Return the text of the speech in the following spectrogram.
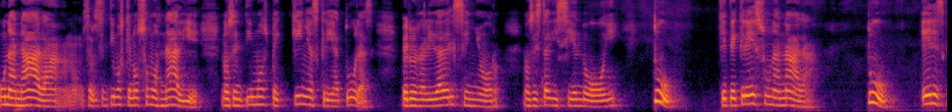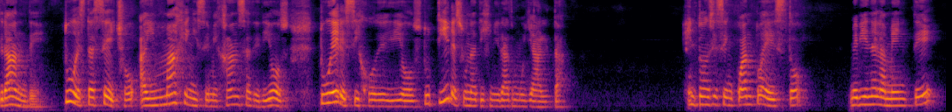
una nada, sentimos que no somos nadie, nos sentimos pequeñas criaturas, pero en realidad el Señor nos está diciendo hoy, tú, que te crees una nada, tú eres grande, Tú estás hecho a imagen y semejanza de Dios. Tú eres hijo de Dios. Tú tienes una dignidad muy alta. Entonces, en cuanto a esto, me viene a la mente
